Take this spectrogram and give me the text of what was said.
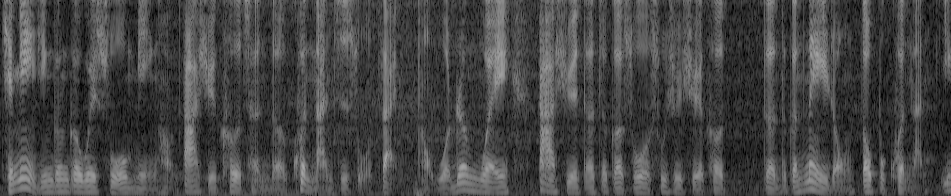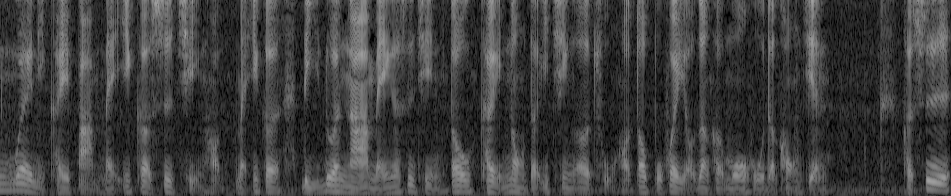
前面已经跟各位说明哈，大学课程的困难之所在，好，我认为大学的这个所有数学学科。的这个内容都不困难，因为你可以把每一个事情哈，每一个理论啊，每一个事情都可以弄得一清二楚哈，都不会有任何模糊的空间。可是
